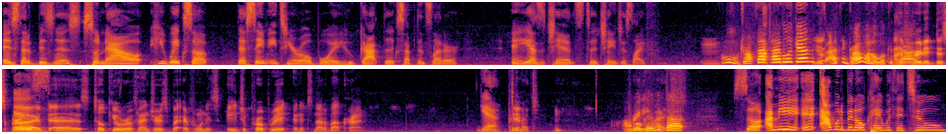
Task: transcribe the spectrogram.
instead of business. So now he wakes up that same 18 year old boy who got the acceptance letter and he has a chance to change his life Mm. Ooh, drop that title again because Yeah. I think I want to look at that. I've heard it described as Tokyo Revengers, but everyone is age appropriate and it's not about crime. yeah pretty Yeah. much hmm? I'm pretty okay much. with that. So I mean, it, I would have been okay with it too,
